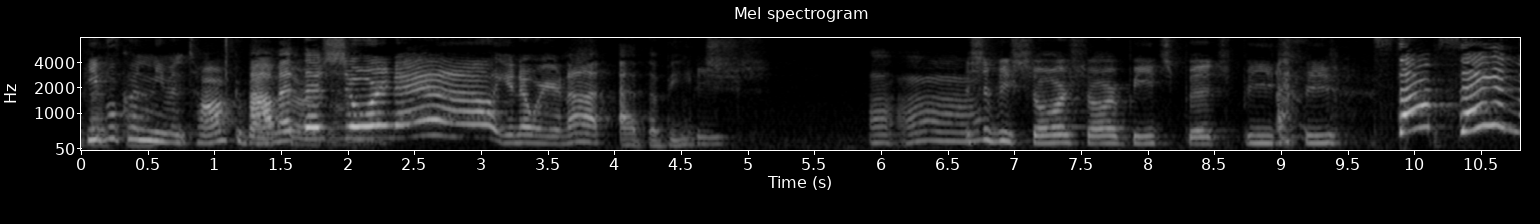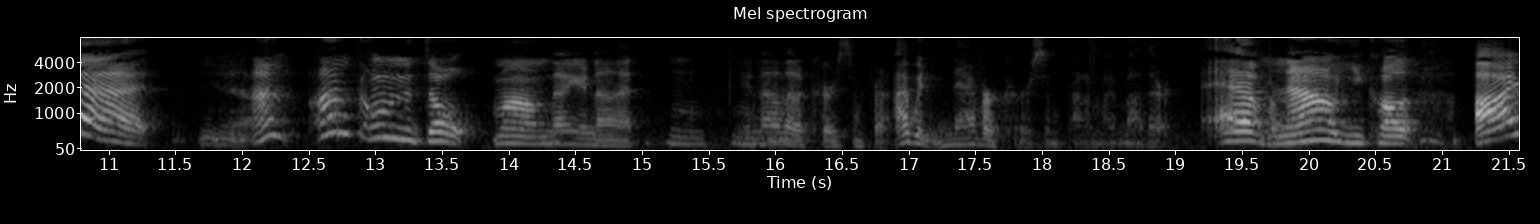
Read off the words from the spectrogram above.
people couldn't one. even talk about. It. I'm at throwing the up. shore now. You know where you're not at the beach. Beach. Mm-mm. It should be shore, shore, beach, bitch, beach, beach. Stop saying that. Yeah, I'm I'm I'm an adult, mom. No, you're not. Mm, You're not allowed to curse in front. I would never curse in front of my mother ever. Now you call it. I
